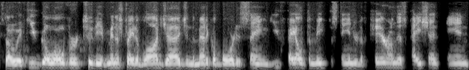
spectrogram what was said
So if you go over to the administrative law judge and the medical board is saying you failed to meet the standard of care on this patient and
